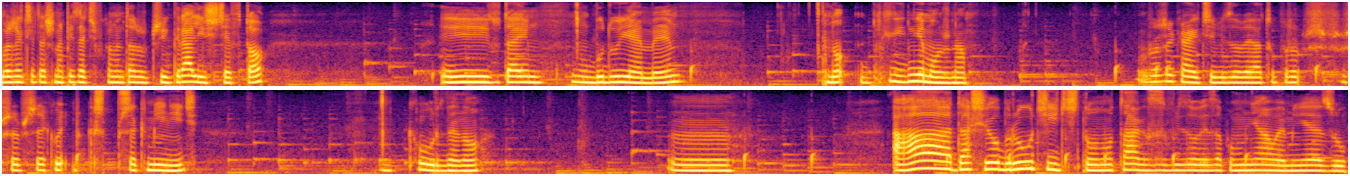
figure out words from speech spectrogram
możecie też napisać w komentarzu, czy graliście w to. I tutaj budujemy. No, nie można. Poczekajcie widzowie, ja tu ksz- przekminić. Kurde no. Yy. A, da się obrócić to, no tak, widzowie zapomniałem, Jezu.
